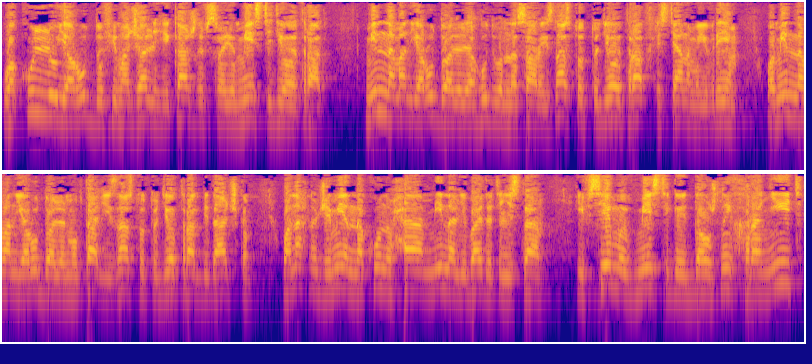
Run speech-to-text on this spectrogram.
Вакуллю ярудду фи маджалихи, каждый в своем месте делает рад. Минна ман ярудду аля ягуду насара, из нас тот, кто делает рад христианам и евреям. Ва минна ман ярудду аля муптади, из нас тот, кто делает рад бедачкам. Ва нахну джамиан накуну ха мина либайдат ислам. И все мы вместе, говорит, должны хранить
